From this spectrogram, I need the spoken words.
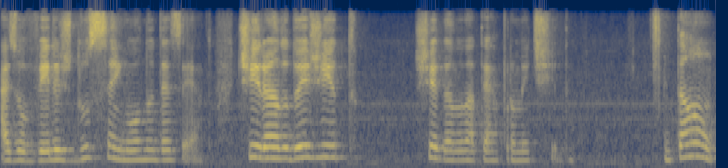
as ovelhas do Senhor no deserto, tirando do Egito, chegando na terra prometida. Então,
